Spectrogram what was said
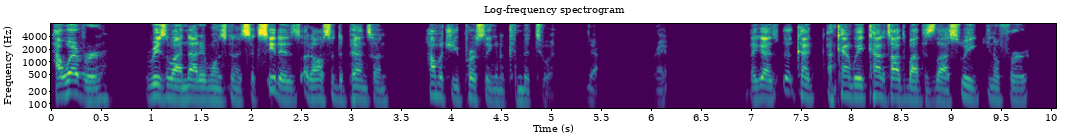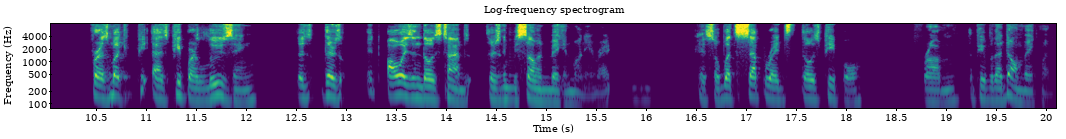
However, the reason why not everyone's going to succeed is it also depends on how much are you personally going to commit to it. Yeah. Right. Like guys, kind of we kind of talked about this last week. You know, for for as much pe- as people are losing, there's there's it, always in those times there's going to be someone making money, right? Mhm. Okay, so what separates those people from the people that don't make money?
